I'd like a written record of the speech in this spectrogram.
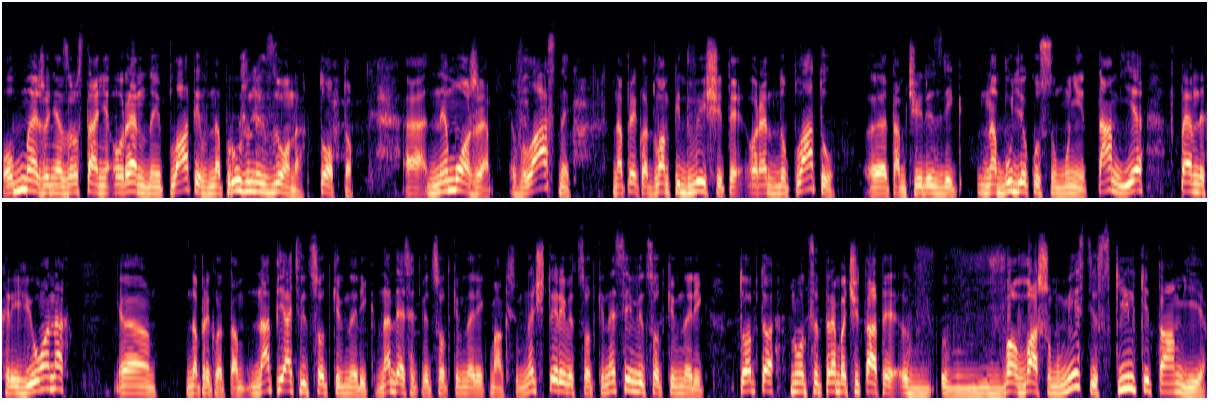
Обмеження зростання орендної плати в напружених зонах. Тобто е, не може власник, наприклад, вам підвищити орендну плату е, там через рік на будь-яку суму. Ні, там є в певних регіонах. Наприклад, там на 5% на рік, на 10% на рік максимум, на 4%, на 7% на рік. Тобто, ну це треба читати в, в, в вашому місті, скільки там є.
